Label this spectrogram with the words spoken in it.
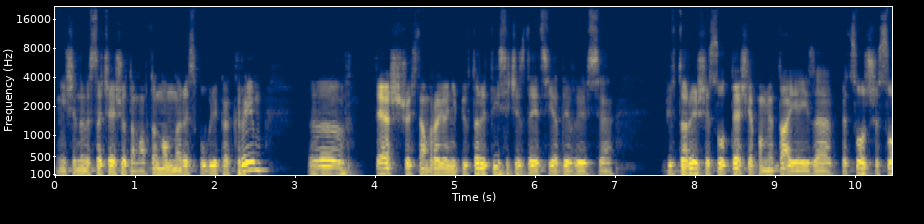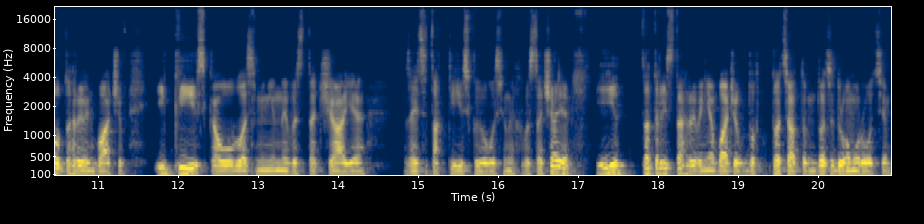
Мені ще не вистачає, що там Автономна Республіка Крим. Е, теж щось там в районі півтори тисячі, здається, я дивився. Півтори 600 теж я пам'ятаю, я і за 500-600 гривень бачив. І Київська область мені не вистачає. Здається, так, Київської області не вистачає. Її за 300 гривень я бачив в 2020-2022 році.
